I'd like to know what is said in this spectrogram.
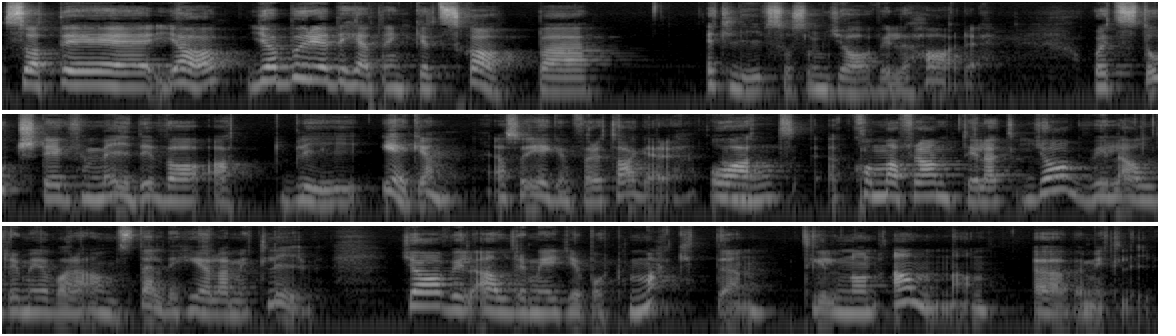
så att det, ja, jag började helt enkelt skapa ett liv så som jag ville ha det. Och ett stort steg för mig det var att bli egen, alltså egenföretagare. Och att komma fram till att jag vill aldrig mer vara anställd i hela mitt liv. Jag vill aldrig mer ge bort makten till någon annan över mitt liv.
